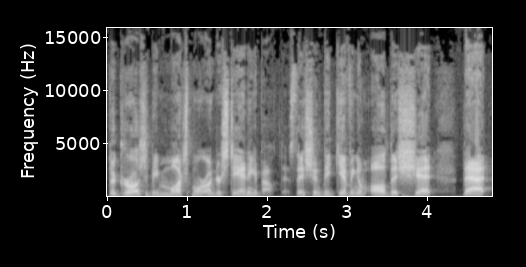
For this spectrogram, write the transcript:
the girls should be much more understanding about this. They shouldn't be giving him all this shit that.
